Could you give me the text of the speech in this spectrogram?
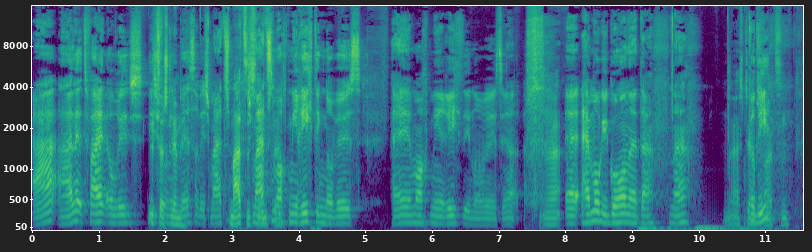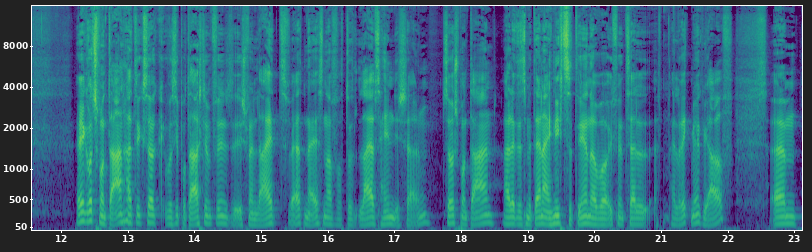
ah, auch nicht fein, aber ist, ist, so schlimm. besser wie Schmerzen. Schmerzen Schmerzen macht mich richtig nervös. Hey, macht mich richtig nervös, ja. Ja, Äh, hey, mag ich gar nicht, äh, nein. ja stimmt, dich? Schmatzen. Hey, gerade spontan hatte ich gesagt, was ich brutal schlimm finde, ist, wenn Leute dem Essen einfach live aufs Handy schauen. So spontan, hat das mit denen eigentlich nichts zu tun, aber ich finde es halt, halt regt mich irgendwie auf. Ähm,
